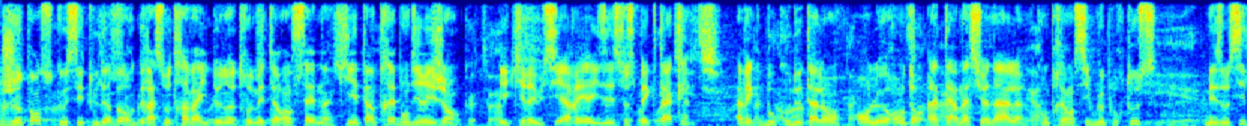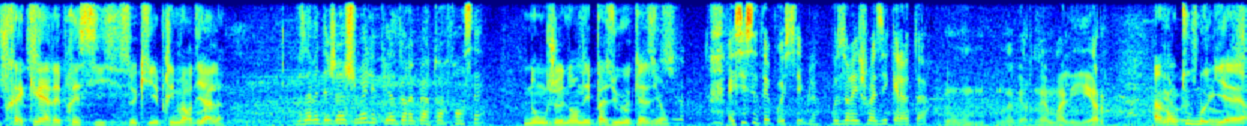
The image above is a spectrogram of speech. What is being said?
Je pense que c'est tout d'abord grâce au travail de notre metteur en scène, qui est un très bon dirigeant et qui réussit à réaliser ce spectacle avec beaucoup de talent, en le rendant international, compréhensible pour tous, mais aussi très clair et précis, ce qui est primordial. Vous avez déjà joué les pièces de répertoire français? Non, je n'en ai pas eu l'occasion. Et si c'était possible, vous auriez choisi quel auteur? Avant tout Molière.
